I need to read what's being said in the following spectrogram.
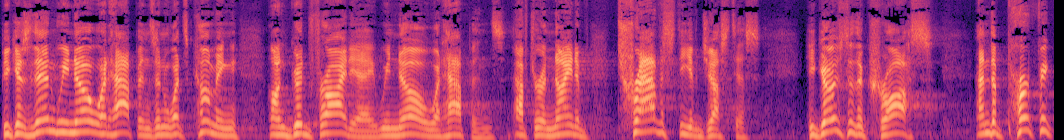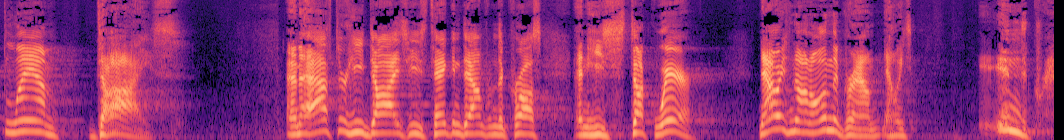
Because then we know what happens and what's coming on Good Friday. We know what happens after a night of travesty of justice. He goes to the cross and the perfect lamb dies. And after he dies, he's taken down from the cross and he's stuck where? Now he's not on the ground, now he's in the ground.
